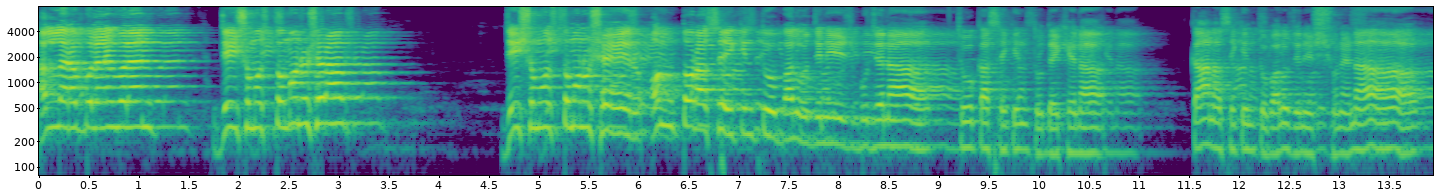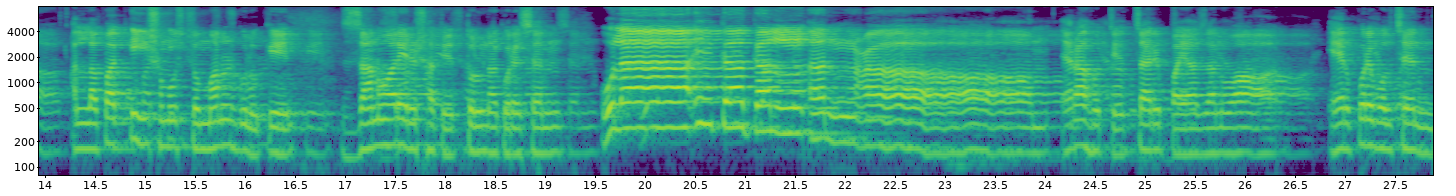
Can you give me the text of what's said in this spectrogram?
আল্লাহ রাব্বুল আলামিন বলেন, যেই সমস্ত মানুষেরা, যেই সমস্ত মানুষের অন্তর আছে কিন্তু ভালো জিনিস বুঝে না, চোখ আছে কিন্তু দেখে না। কান আছে কিন্তু ভালো জিনিস শুনে না। আল্লাহ পাক এই সমস্ত মানুষগুলোকে জানোয়ারের সাথে তুলনা করেছেন। এরা হচ্ছে চার পায়া জানোয়ার। এরপরে বলছেন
